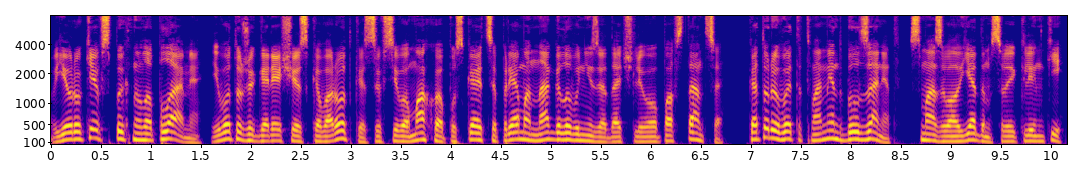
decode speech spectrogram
В ее руке вспыхнуло пламя, и вот уже горящая сковородка со всего маху опускается прямо на голову незадачливого повстанца, который в этот момент был занят, смазывал ядом свои клинки.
